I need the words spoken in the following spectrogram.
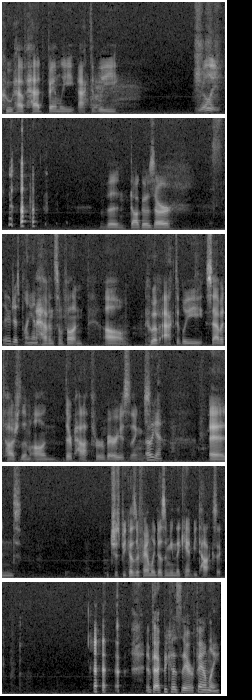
who have had family actively Really? the doggos are They're just playing. having some fun. Um, who have actively sabotaged them on their path for various things. Oh yeah. And just because they're family doesn't mean they can't be toxic. In fact, because they're family,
